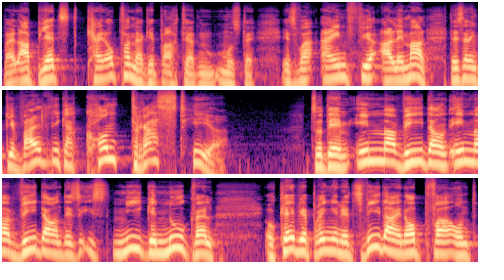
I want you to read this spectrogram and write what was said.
Weil ab jetzt kein Opfer mehr gebracht werden musste. Es war ein für alle Mal. Das ist ein gewaltiger Kontrast hier zu dem immer wieder und immer wieder und es ist nie genug, weil okay, wir bringen jetzt wieder ein Opfer und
